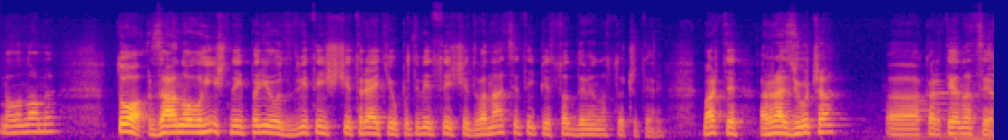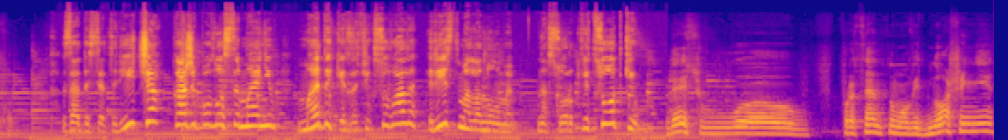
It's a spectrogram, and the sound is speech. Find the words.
меланоми, то за аналогічний період з 2003 по 2012 594. Бачите, разюча е, картина цифр. За десятиріччя, каже Павло Семенів, медики зафіксували ріст меланоми на 40%. Десь в, е, в процентному відношенні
